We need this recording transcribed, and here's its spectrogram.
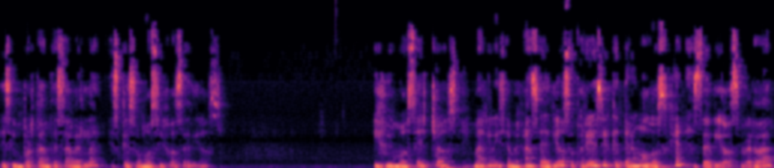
es importante saberla, es que somos hijos de Dios. Y fuimos hechos a imagen y semejanza de Dios. Se podría decir que tenemos los genes de Dios, ¿verdad?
